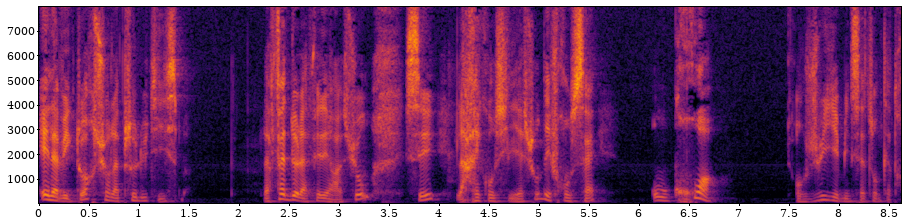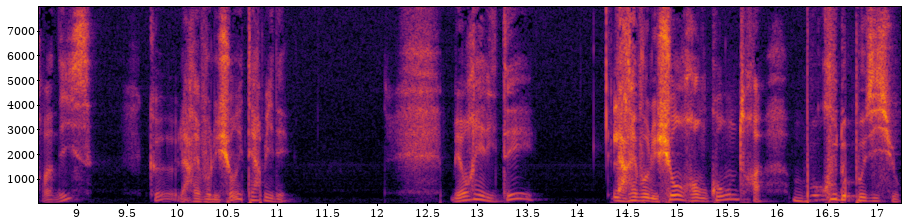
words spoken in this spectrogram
et la victoire sur l'absolutisme. La fête de la Fédération, c'est la réconciliation des Français. On croit, en juillet 1790, que la Révolution est terminée. Mais en réalité, la Révolution rencontre beaucoup d'opposition.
